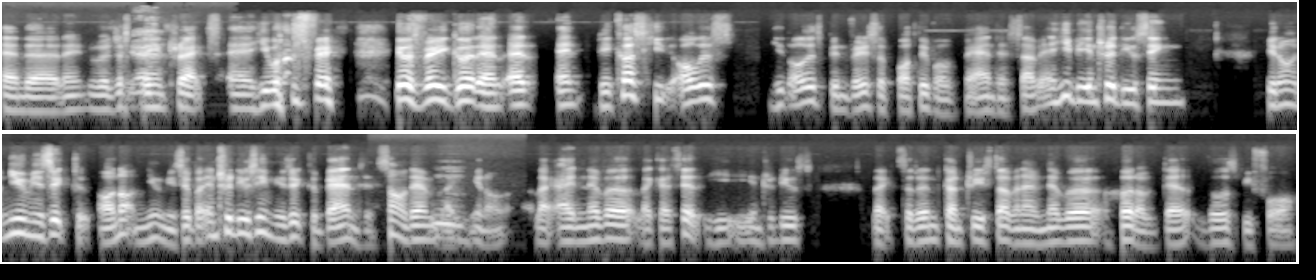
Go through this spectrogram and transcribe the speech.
And uh, then we were just Yeah. playing tracks, and he was very he was very good, and and and because he always he'd always been very supportive of bands and stuff, and he'd be introducing. You know, new music to, or not new music, but introducing music to bands. And some of them, like Mm. you know, like I never, like I said, he, introduced like certain country stuff, and I've never heard of that, those before.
